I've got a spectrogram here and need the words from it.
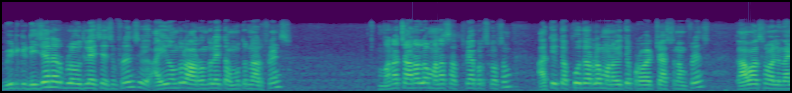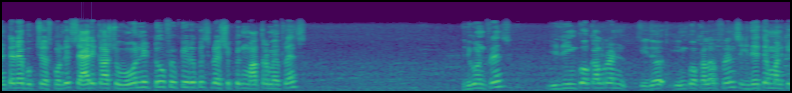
వీటికి డిజైనర్ బ్లౌజులు వేసేసి ఫ్రెండ్స్ ఐదు వందలు ఆరు వందలు అయితే అమ్ముతున్నారు ఫ్రెండ్స్ మన ఛానల్లో మన సబ్స్క్రైబర్స్ కోసం అతి తక్కువ ధరలో మనమైతే ప్రొవైడ్ చేస్తున్నాం ఫ్రెండ్స్ కావాల్సిన వాళ్ళు వెంటనే బుక్ చేసుకోండి. Saree cost only two fifty rupees plus shipping మాత్రమే ఫ్రెండ్స్ ఇదిగోండి ఫ్రెండ్స్ ఇది ఇంకో కలర్ అండ్. ఇదో ఇంకో కలర్ ఫ్రెండ్స్ ఇదైతే మనకి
